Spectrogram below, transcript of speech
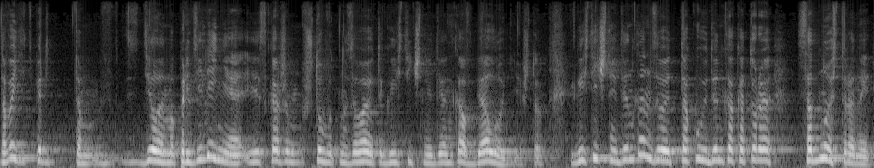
Давайте теперь там, сделаем определение и скажем, что вот называют эгоистичной ДНК в биологии. Что эгоистичной ДНК называют такую ДНК, которая, с одной стороны,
